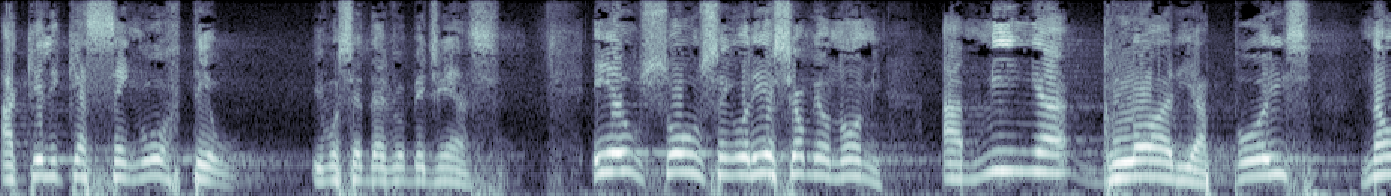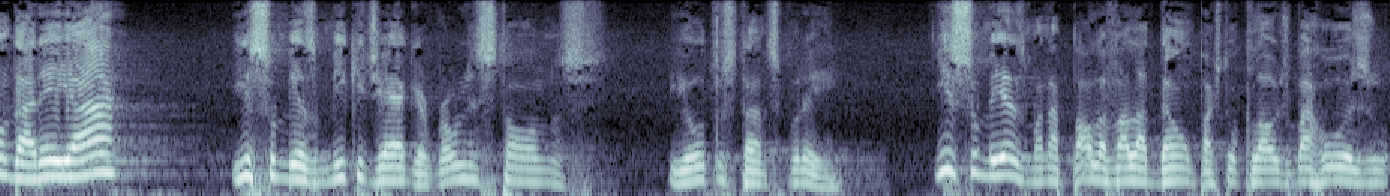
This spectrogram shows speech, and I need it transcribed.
Aquele que é Senhor teu e você deve obediência. Eu sou o Senhor, esse é o meu nome. A minha glória, pois não darei a isso mesmo, Mick Jagger, Rolling Stones e outros tantos por aí. Isso mesmo, Ana Paula Valadão, pastor Cláudio Barroso.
